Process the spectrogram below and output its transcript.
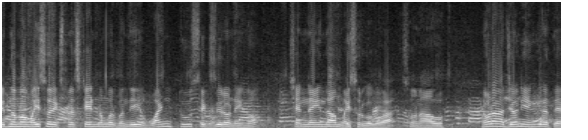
ಇದು ನಮ್ಮ ಮೈಸೂರು ಎಕ್ಸ್ಪ್ರೆಸ್ ಟ್ರೈನ್ ನಂಬರ್ ಬಂದು one two six zero nine. ಚೆನ್ನೈಯಿಂದ ಮೈಸೂರಿಗೆ ಹೋಗುವ. ಸೊ ನಾವು ನೋಡೋಣ, ಜರ್ನಿ ಹೆಂಗಿರುತ್ತೆ.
